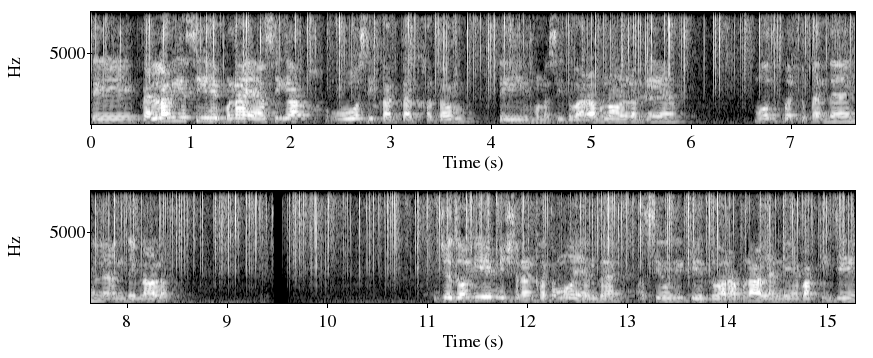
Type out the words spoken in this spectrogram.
ਤੇ ਪਹਿਲਾਂ ਵੀ ਅਸੀਂ ਇਹ ਬਣਾਇਆ ਸੀਗਾ, ਉਹ ਅਸੀਂ ਕਰਤਾ ਖਤਮ ਤੇ ਹੁਣ ਅਸੀਂ ਦੁਬਾਰਾ ਬਣਾਉਣ ਲੱਗੇ ਆ ਬਹੁਤ ਫ਼ਰਕ ਪੈਂਦਾ ਇਹ ਲੈਣ ਦੇ ਨਾਲ। ਜਦੋਂ ਵੀ ਇਹ ਮਿਸ਼ਰਣ ਖਤਮ ਹੋ ਜਾਂਦਾ ਹੈ, ਅਸੀਂ ਉਹਦੀ ਫੇਰ ਦੁਬਾਰਾ ਬਣਾ ਲੈਂਦੇ ਆ ਬਾਕੀ ਜੇ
